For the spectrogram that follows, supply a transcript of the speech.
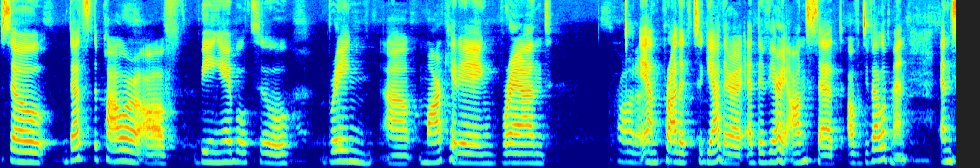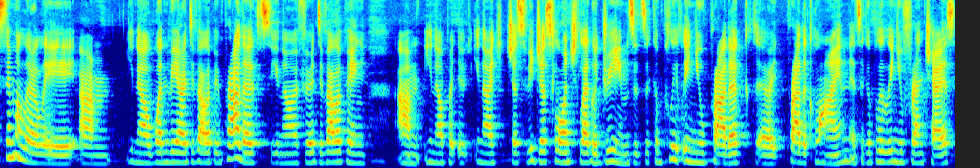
So that's the power of being able to bring uh, marketing, brand, product. and product together at the very onset of development. And similarly, um, you know, when we are developing products, you know, if we're developing, um, you know, you know, just we just launched Lego Dreams. It's a completely new product uh, product line. It's a completely new franchise.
